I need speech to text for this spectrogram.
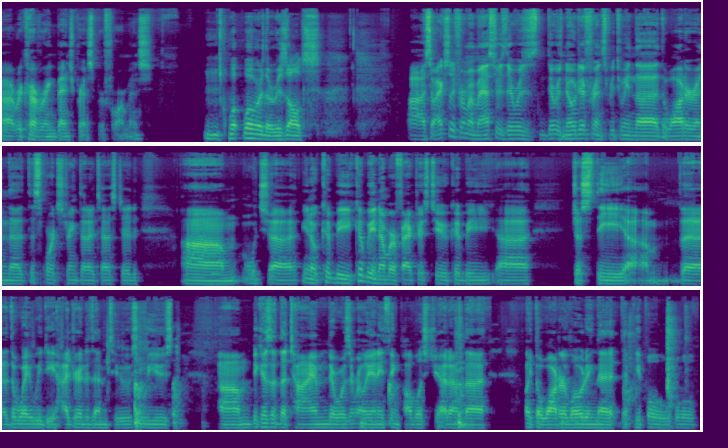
uh, recovering bench press performance. Mm. What what were the results? Uh, so actually, for my master's, there was there was no difference between the the water and the the sports drink that I tested um, which uh, you know could be could be a number of factors too. Could be uh, just the um, the the way we dehydrated them too. So we used um, because at the time there wasn't really anything published yet on the like the water loading that that people will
